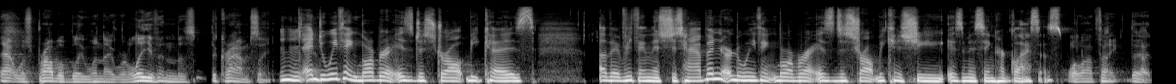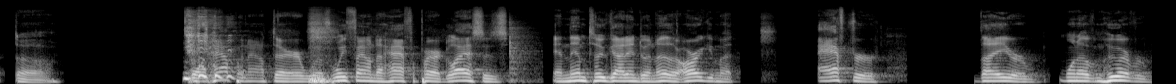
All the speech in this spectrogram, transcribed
that was probably when they were leaving the, the crime scene. Mhm. And do we think Barbara is distraught because of everything that's just happened, or do we think Barbara is distraught because she is missing her glasses? Well, I think that uh, what happened out there was we found a half a pair of glasses, and them two got into another argument after they or one of them, whoever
